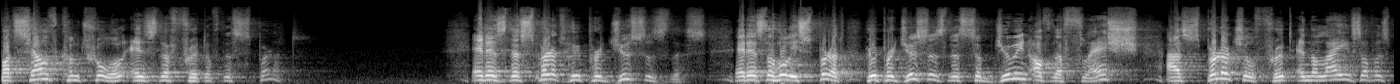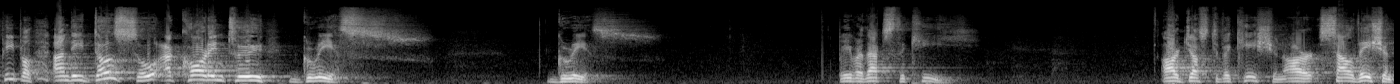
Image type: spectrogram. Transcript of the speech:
But self control is the fruit of the Spirit. It is the Spirit who produces this. It is the Holy Spirit who produces the subduing of the flesh as spiritual fruit in the lives of His people. And He does so according to grace. Grace. Believer, that's the key. Our justification, our salvation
